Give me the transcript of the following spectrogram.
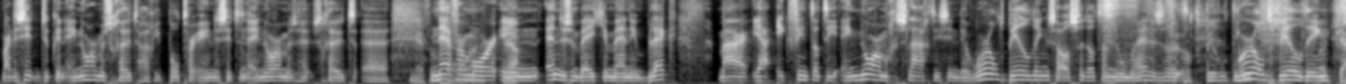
Maar er zit natuurlijk een enorme scheut Harry Potter in. Er zit een enorme scheut eh, Nevermore. Nevermore Ja. in. En dus een beetje Man in Black. Maar ja, ik vind dat hij enorm geslaagd is in de worldbuilding, zoals ze dat dan noemen. Hè. Dus dat, Worldbuilding. worldbuilding. Ja.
